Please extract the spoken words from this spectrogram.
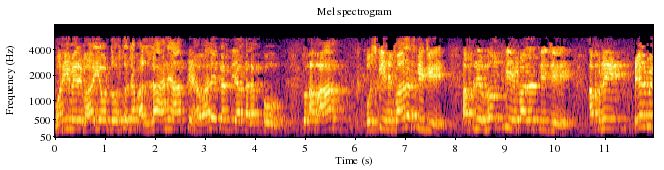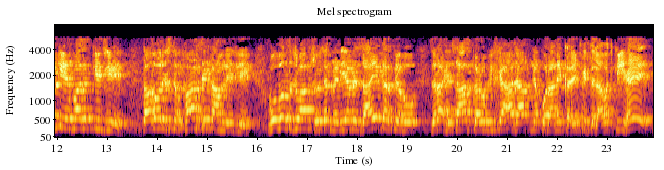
وہیں میرے بھائی اور دوستو، جب اللہ نے آپ کے حوالے کر دیا قلم کو، تو اب آپ اس کی حفاظت کیجیے، اپنے وقت کی حفاظت کیجیے، اپنے علم کی حفاظت کیجیے۔ تب اور استغفار سے کام لیجیے۔ وہ وقت جو آپ سوشل میڈیا میں ضائع کرتے ہو، ذرا حساب کرو کہ کیا آج آپ نے قرآن کریم کی تلاوت کی ہے۔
